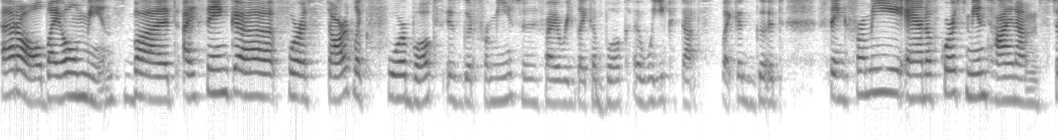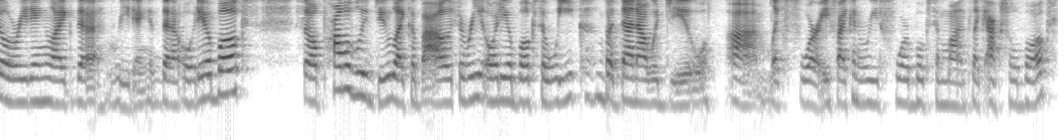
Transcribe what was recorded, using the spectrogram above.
at all, by all means. But I think uh, for a start, like four books is good for me. So if I read like a book a week, that's like a good thing for me. And of course, meantime, I'm still reading like the reading the audiobooks. So I'll probably do like about three audiobooks a week, but then I would do um, like four. If I can read four books a month, like actual books,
